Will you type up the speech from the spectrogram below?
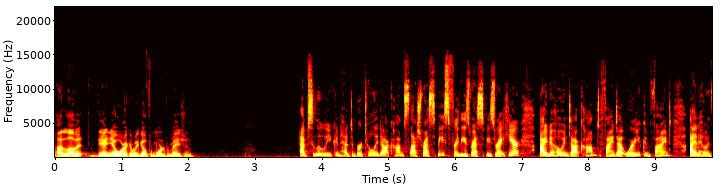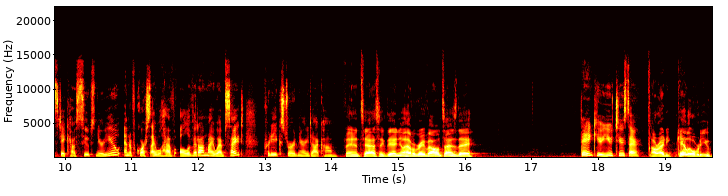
I love it. Danielle, where can we go for more information? Absolutely. You can head to bertolli.com slash recipes for these recipes right here, idahoan.com to find out where you can find Idahoan Steakhouse soups near you. And of course, I will have all of it on my website, prettyextraordinary.com. Fantastic. Danielle, have a great Valentine's Day. Thank you. You too, sir. All righty. Kayla, over to you.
